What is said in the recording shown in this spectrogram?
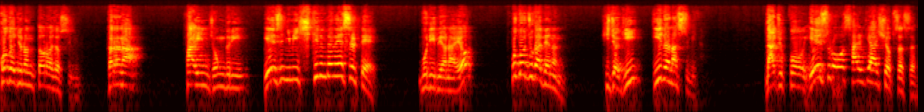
포도주는 떨어졌습니다. 그러나 사인 종들이 예수님이 시키는 대로 했을 때 물이 변하여 포도주가 되는 기적이 일어났습니다. 나 죽고 예수로 살게 하시옵소서.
